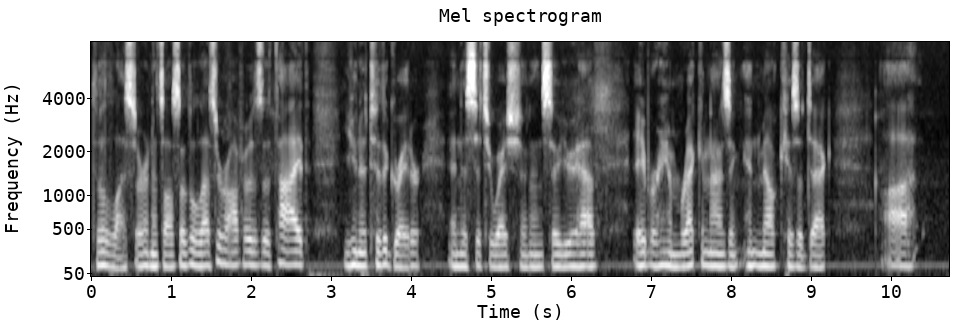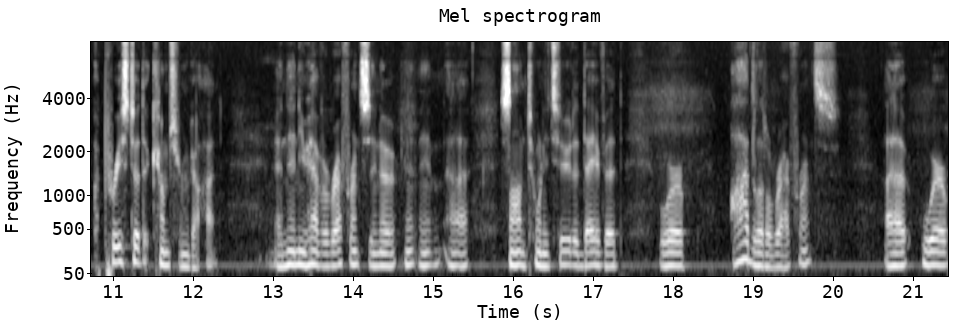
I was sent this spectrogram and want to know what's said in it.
to the lesser, and it's also the lesser who offers the tithe, you know, to the greater in this situation. And so you have Abraham recognizing in Melchizedek uh, a priesthood that comes from God and then you have a reference, you know, in, in uh, Psalm 22 to David, where odd little reference, uh, where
